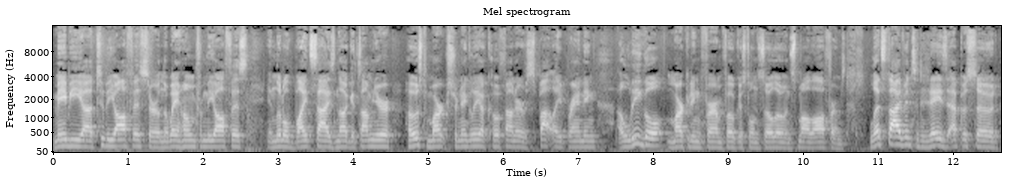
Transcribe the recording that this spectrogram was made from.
maybe uh, to the office or on the way home from the office in little bite sized nuggets. I'm your host, Mark Cerniglia, co founder of Spotlight Branding, a legal marketing firm focused on solo and small law firms. Let's dive into today's episode,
